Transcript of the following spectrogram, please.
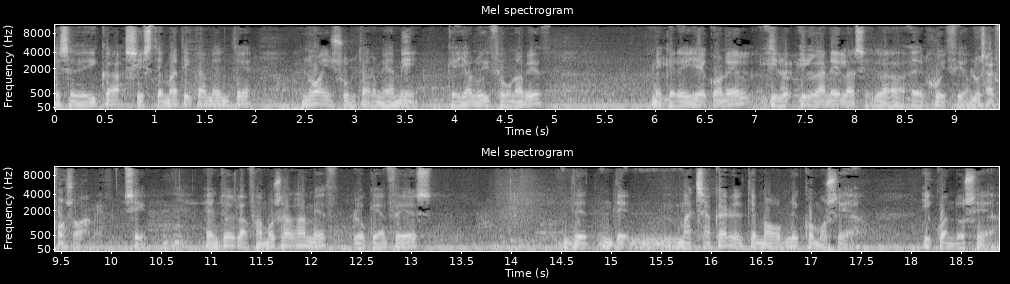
que se dedica sistemáticamente no a insultarme a mí, que ya lo hizo una vez, me querellé con él y, lo- y gané la- el juicio. Luis Alfonso Gámez. Sí. Entonces la famosa Gámez lo que hace es de, de machacar el tema ovni como sea y cuando sea.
